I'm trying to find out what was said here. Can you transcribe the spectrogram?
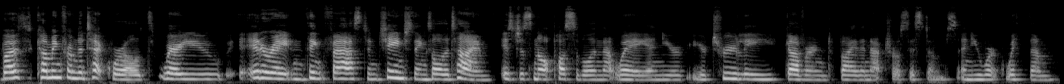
both coming from the tech world, where you iterate and think fast and change things all the time, is just not possible in that way. And you're you're truly governed by the natural systems, and you work with them.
